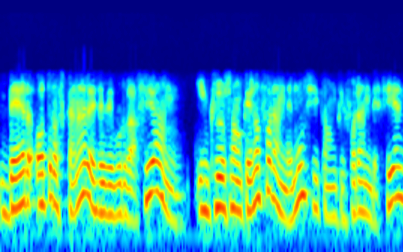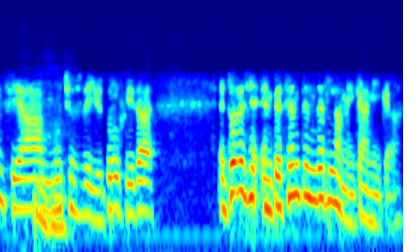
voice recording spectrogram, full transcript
ver otros canales de divulgación, incluso aunque no fueran de música, aunque fueran de ciencia, muchos de YouTube y tal. Entonces empecé a entender la mecánica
